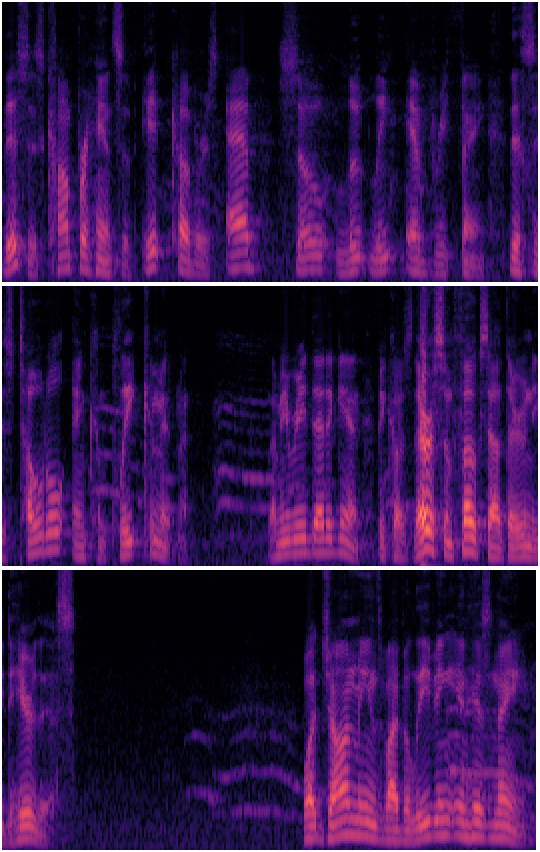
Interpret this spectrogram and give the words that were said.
This is comprehensive, it covers absolutely everything. This is total and complete commitment. Let me read that again because there are some folks out there who need to hear this. What John means by believing in his name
